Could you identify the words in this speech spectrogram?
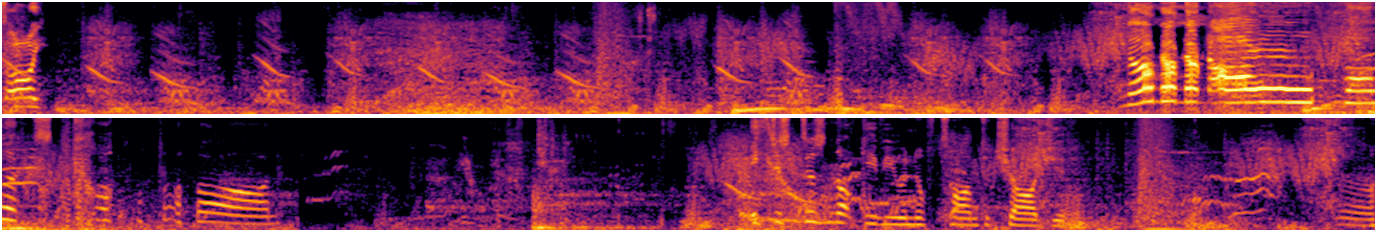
Die! No, no, no, no! Bollocks! Come on! Just does not give you enough time to charge it. Oh,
